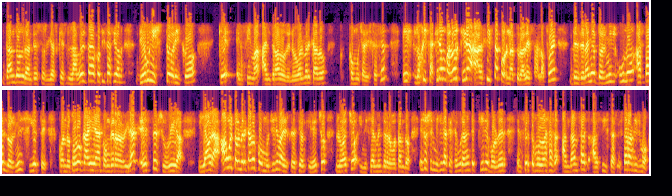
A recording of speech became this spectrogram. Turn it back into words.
dando durante estos días, que es la vuelta a cotización de un histórico que encima ha entrado de nuevo al mercado con mucha discreción. Y logista, que era un valor que era alcista por naturaleza, lo fue desde el año 2001 hasta el 2007, cuando todo caía con guerras de Irak, este subía. Y ahora ha vuelto al mercado con muchísima discreción y de hecho lo ha hecho inicialmente rebotando. Eso significa que seguramente quiere volver en cierto modo a esas andanzas alcistas. Está ahora mismo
